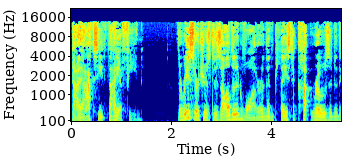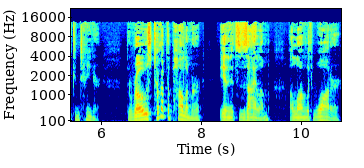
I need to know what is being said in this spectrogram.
dioxythiophene. The researchers dissolved it in water and then placed a cut rose into the container. The rose took up the polymer in its xylem along with water,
